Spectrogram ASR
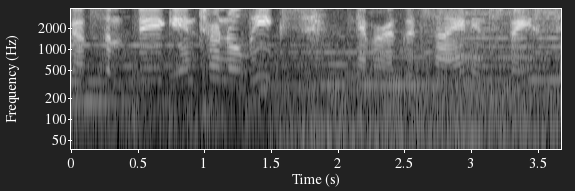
Got some big internal leaks. Never a good sign in space.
